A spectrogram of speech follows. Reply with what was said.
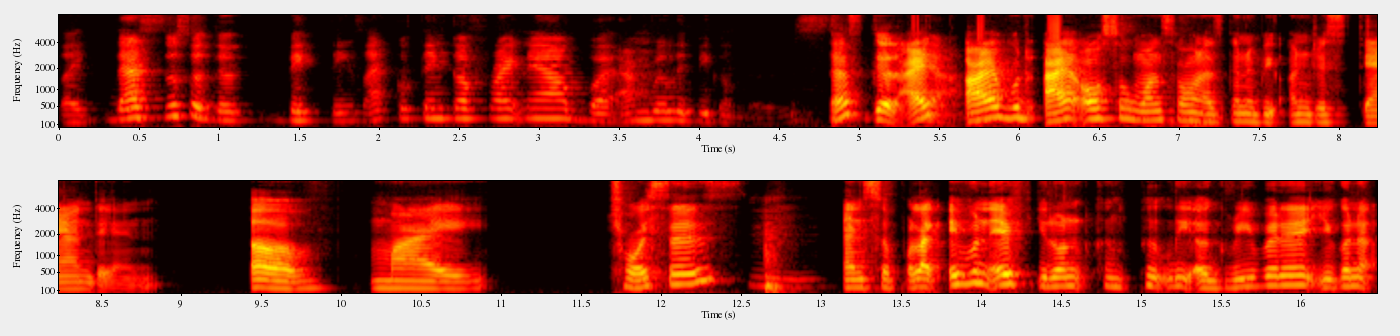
Like that's those are the big things I could think of right now, but I'm really big on those. That's good. I Yeah. I would I also want someone that's gonna be understanding of my choices Mm. and support. Like even if you don't completely agree with it, you're gonna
